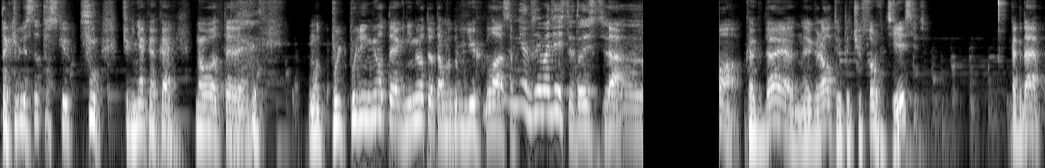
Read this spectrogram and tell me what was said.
транквилизаторский? Фу, фигня какая. Ну вот, э, вот пуль- пулеметы, огнеметы там и других классов. Нет взаимодействия, то есть... Да. э, Но когда я наиграл где-то часов 10, когда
